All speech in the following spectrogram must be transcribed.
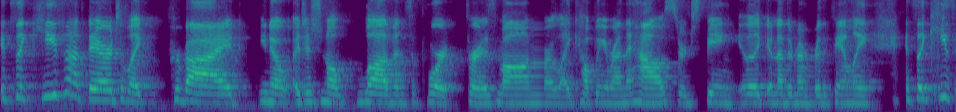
it's like he's not there to like provide you know additional love and support for his mom or like helping around the house or just being like another member of the family. It's like he's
